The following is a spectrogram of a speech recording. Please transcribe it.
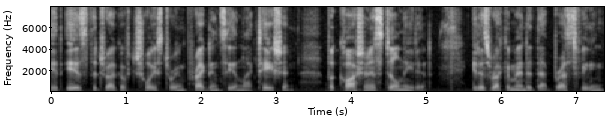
it is the drug of choice during pregnancy and lactation, but caution is still needed. It is recommended that breastfeeding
